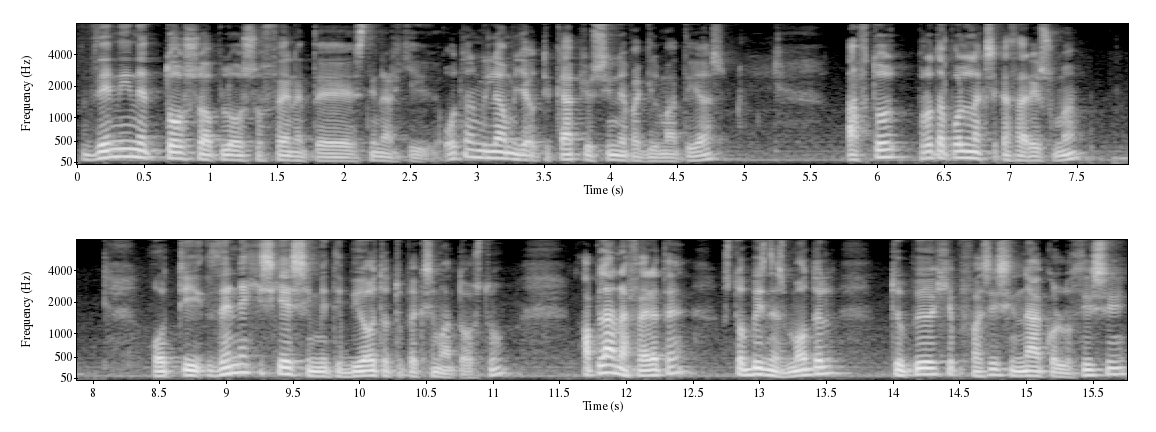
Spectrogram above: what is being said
δεν είναι τόσο απλό όσο φαίνεται στην αρχή. Όταν μιλάμε για ότι κάποιος είναι επαγγελματίας, αυτό πρώτα απ' όλα να ξεκαθαρίσουμε ότι δεν έχει σχέση με την ποιότητα του παίξηματός του, απλά αναφέρεται στο business model το οποίο έχει αποφασίσει να ακολουθήσει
